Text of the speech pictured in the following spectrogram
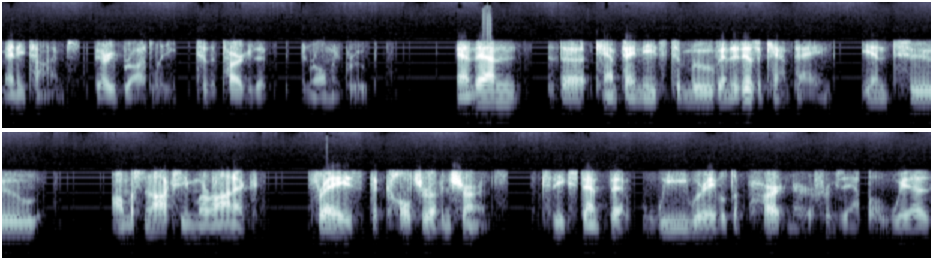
many times, very broadly, to the targeted enrollment group. And then the campaign needs to move, and it is a campaign, into almost an oxymoronic phrase, the culture of insurance. To the extent that we were able to partner, for example, with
